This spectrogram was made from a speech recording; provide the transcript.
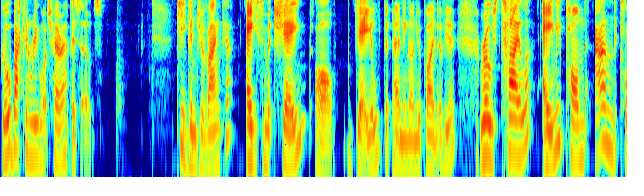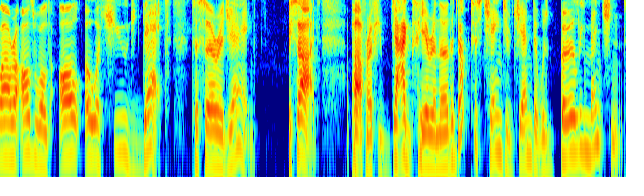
go back and rewatch her episodes. Tegan Jovanka, Ace McShane, or Gale, depending on your point of view, Rose Tyler, Amy Pond, and Clara Oswald all owe a huge debt to Sarah Jane. Besides, apart from a few gags here and there, the Doctor's change of gender was barely mentioned.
